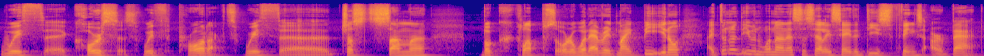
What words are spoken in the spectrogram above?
with uh, courses, with products, with uh, just some uh, book clubs or whatever it might be. You know, I do not even want to necessarily say that these things are bad,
